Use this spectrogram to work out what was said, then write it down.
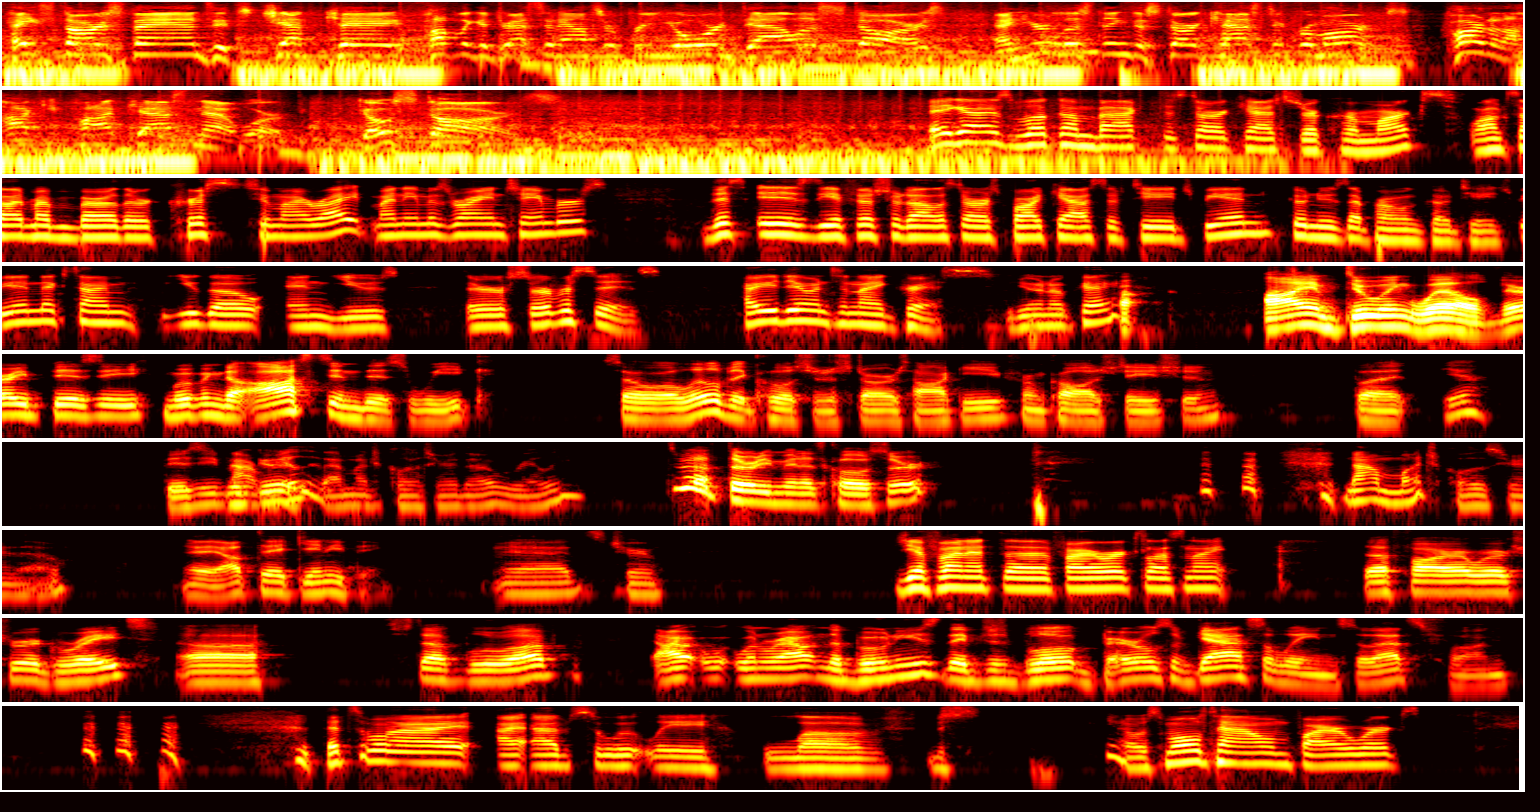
Hey, Stars fans, it's Jeff Kay, public address announcer for your Dallas Stars, and you're listening to Starcastic Remarks, part of the Hockey Podcast Network. Go Stars! Hey guys, welcome back to Starcastic Remarks. Alongside my brother Chris to my right, my name is Ryan Chambers. This is the official Dallas Stars podcast of THPN. Go use that promo code THPN next time you go and use their services. How are you doing tonight, Chris? You doing okay? Uh, I am doing well. Very busy. Moving to Austin this week. So a little bit closer to Stars hockey from College Station. But yeah. Busy but Not good. really that much closer though, really? It's about 30 minutes closer. Not much closer though. Hey, I'll take anything. Yeah, it's true. Did you have fun at the fireworks last night? The fireworks were great. Uh stuff blew up. I, when we're out in the boonies, they just blow up barrels of gasoline, so that's fun. That's why I absolutely love just you know small town fireworks.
